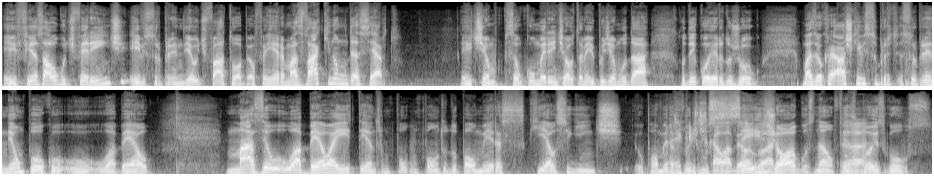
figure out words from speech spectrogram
ele fez algo diferente, ele surpreendeu, de fato, o Abel Ferreira, mas vá que não der certo. Ele tinha uma opção com o Merentiel também podia mudar no decorrer do jogo. Mas eu acho que ele surpre- surpreendeu um pouco o, o Abel. Mas eu- o Abel aí entra um, um ponto do Palmeiras que é o seguinte: o Palmeiras Vai nos últimos seis agora. jogos, não, fez Ah. dois gols.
